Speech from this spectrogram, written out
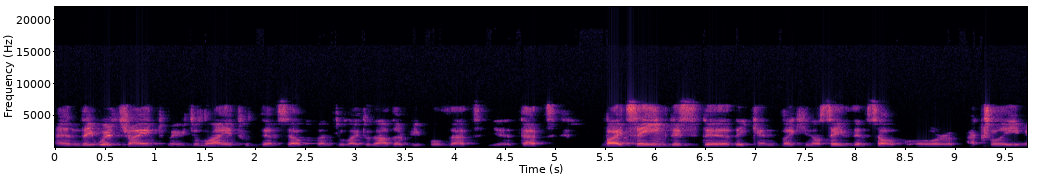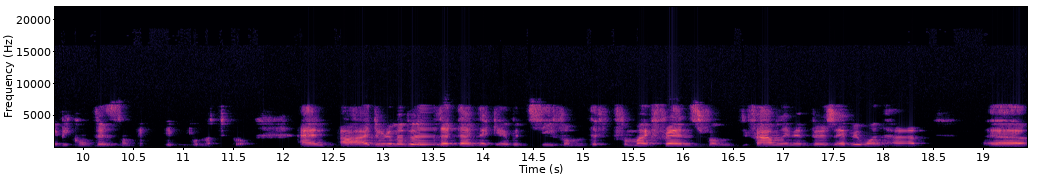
and they were trying to maybe to lie to themselves and to lie to the other people that that by saying this, the, they can like you know save themselves or actually maybe convince some people not to go. And I do remember at that time, like I would see from the from my friends, from family members, everyone had uh,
